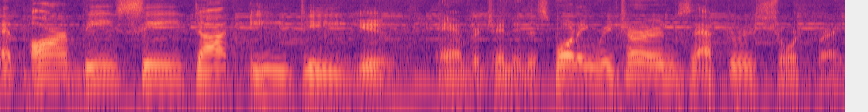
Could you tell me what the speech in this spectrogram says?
at rbc.edu. And Virginia This Morning returns after a short break.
